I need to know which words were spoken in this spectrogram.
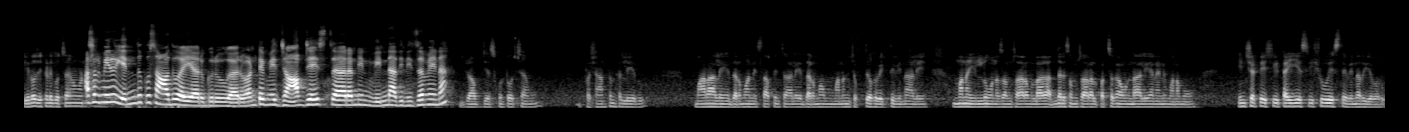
ఈరోజు ఇక్కడికి వచ్చాను అసలు మీరు ఎందుకు సాధు అయ్యారు గురువు గారు అంటే మీరు జాబ్ చేస్తారని నేను విన్నా అది నిజమేనా? జాబ్ చేసుకుంటూ వచ్చాము. ప్రశాంతత లేదు. మారాలి ధర్మాన్ని స్థాపించాలి ధర్మం మనం చెప్తే ఒక వ్యక్తి వినాలి మన ఇల్లు మన సంసారం లాగా అందరి సంసారాలు పచ్చగా ఉండాలి అని మనము ఇన్షర్ట్ వేసి టై వేసి షూ వేస్తే వినరు ఎవరు.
